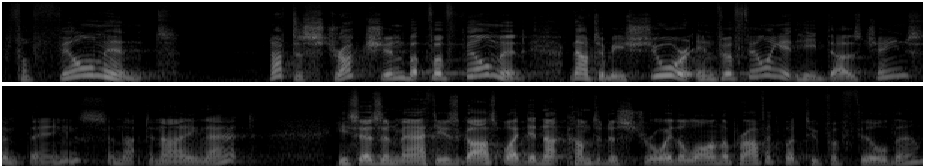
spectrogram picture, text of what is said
fulfillment? Not destruction, but fulfillment. Now, to be sure, in fulfilling it, he does change some things. I'm not denying that. He says in Matthew's gospel, I did not come to destroy the law and the prophets, but to fulfill them.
